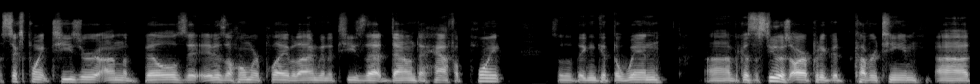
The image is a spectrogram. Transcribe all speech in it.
a six point teaser on the Bills. it, it is a homer play, but I'm going to tease that down to half a point so that they can get the win. Uh, because the Steelers are a pretty good cover team. Uh,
